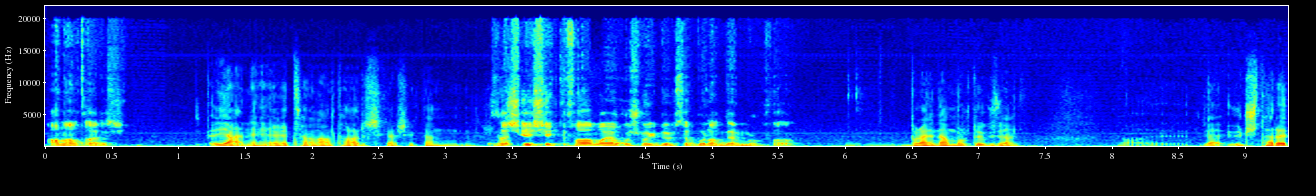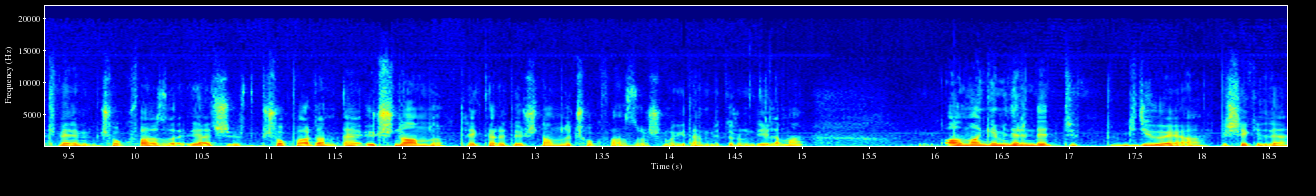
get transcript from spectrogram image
Analt hariç. Yani evet anal hariç gerçekten. Mesela şey şekli falan bayağı hoşuma gidiyor mesela Brandenburg falan. Brandenburg da güzel. Ya 3 taret benim çok fazla ya ç- çok pardon 3 namlu. Tek tarete 3 namlu çok fazla hoşuma giden bir durum değil ama Alman gemilerinde gidiyor ya bir şekilde.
